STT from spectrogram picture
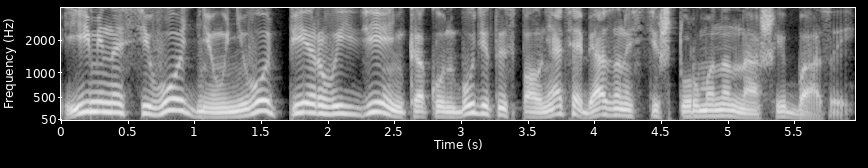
И именно сегодня у него первый день, как он будет исполнять обязанности штурмана нашей базы.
